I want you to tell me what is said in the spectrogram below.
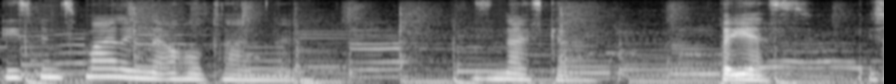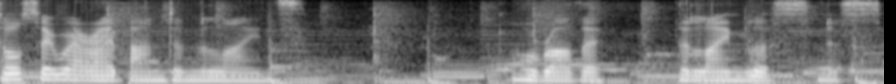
He's been smiling that whole time though. He's a nice guy. But yes, it's also where I abandon the lines. Or rather, the linelessness.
